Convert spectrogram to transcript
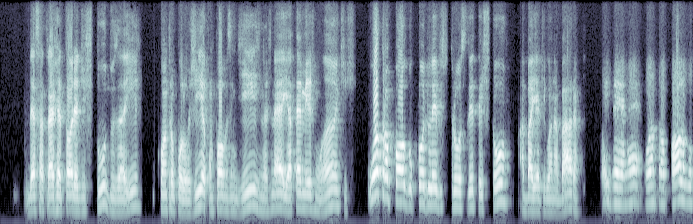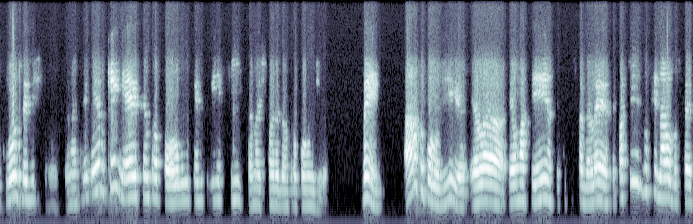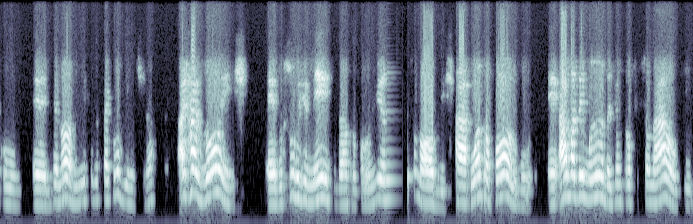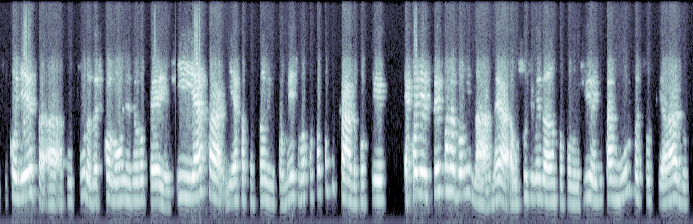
dessa trajetória de estudos aí com antropologia, com povos indígenas, né, e até mesmo antes. O antropólogo Claude Lévi-Strauss detestou a Baía de Guanabara? Pois é, né? O antropólogo Claude Lévi-Strauss. Né? Primeiro, quem é esse antropólogo e o que ele significa na história da antropologia? Bem, a antropologia ela é uma ciência que se estabelece a partir do final do século XIX, é, início do século XX. Né? As razões é, do surgimento da antropologia são nobres. A, o antropólogo, é, há uma demanda de um profissional que, que conheça a, a, cultura das colônias europeias. E essa, e essa função, inicialmente, é uma função complicada, porque é conhecer para dominar, né? O surgimento da antropologia ele está muito associado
